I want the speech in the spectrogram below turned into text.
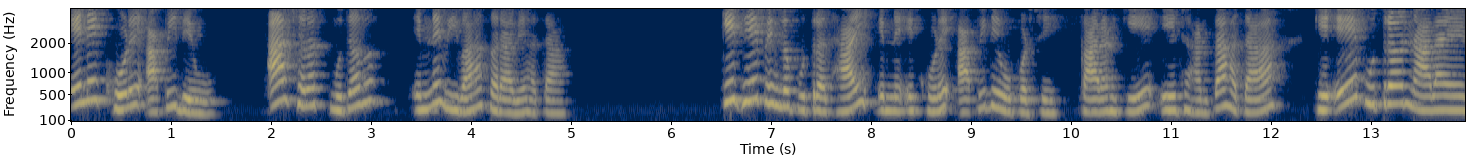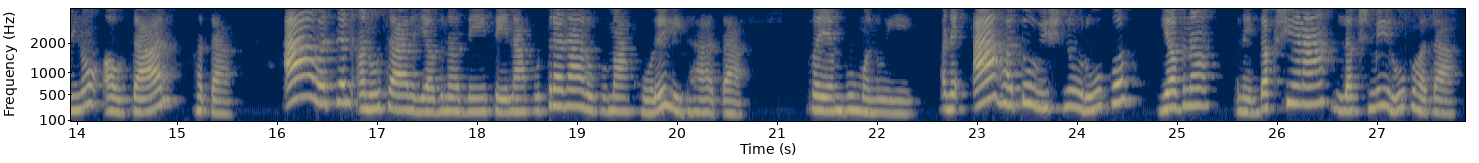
એને ખોળે આપી દેવો. આ શરત મુજબ એમને વિવાહ કરાવ્યા હતા. કે જે પહેલો પુત્ર થાય એમને એ ખોળે આપી દેવો પડશે. કારણ કે એ જાણતા હતા કે એ પુત્ર નારાયણનો અવતાર હતા. આ વચન અનુસાર યજ્ઞને તેના પુત્રના રૂપમાં ખોળે લીધા હતા. સ્વયંભૂ મનુએ. અને આ હતું વિષ્ણુ રૂપ, યજ્ઞ અને દક્ષિણા લક્ષ્મી રૂપ હતા.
